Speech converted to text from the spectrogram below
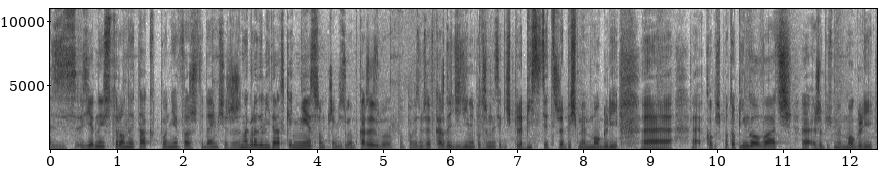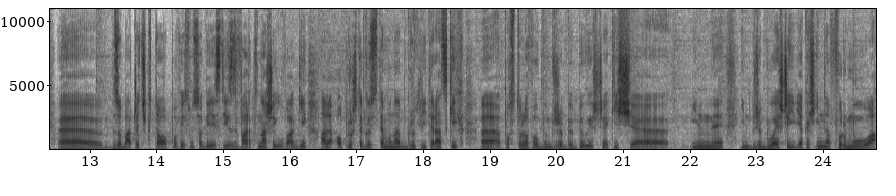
Z jednej strony tak, ponieważ wydaje mi się, że, nagrody literackie nie są czymś złym. Po- powiedzmy sobie, w każdej dziedzinie potrzebny jest jakiś plebiscyt, żebyśmy mogli e, e, kogoś potopingować, żebyśmy mogli zobaczyć, kto powiedzmy sobie jest, jest wart naszej uwagi, ale oprócz tego systemu nagród literackich postulowałbym, żeby był jeszcze jakiś inny, in, żeby była jeszcze jakaś inna formuła,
